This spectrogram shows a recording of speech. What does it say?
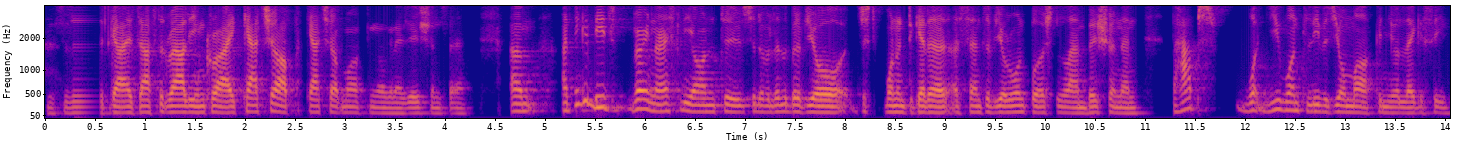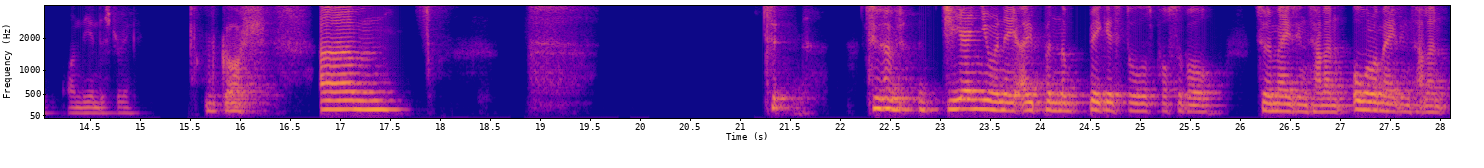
This is it, guys. That's the rallying cry. Catch up, catch up, marketing organizations there. Um, I think it leads very nicely on to sort of a little bit of your just wanted to get a, a sense of your own personal ambition and perhaps what you want to leave as your mark and your legacy on the industry? Oh, gosh. Um, to, to have genuinely opened the biggest doors possible to amazing talent, all amazing talent,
